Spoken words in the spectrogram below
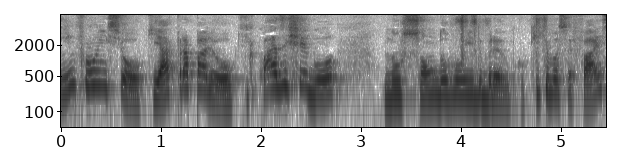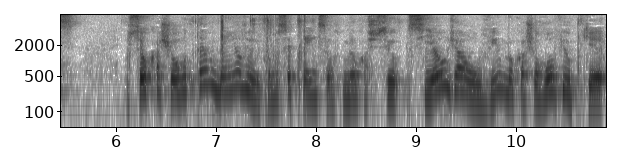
influenciou, que atrapalhou, que quase chegou no som do ruído branco. O que, que você faz? O seu cachorro também ouviu. Então você pensa, meu cachorro, se eu já ouvi, o meu cachorro ouviu, porque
